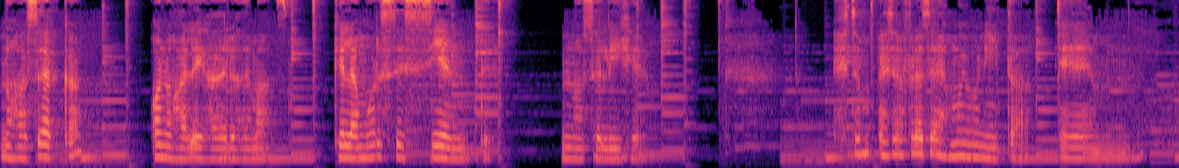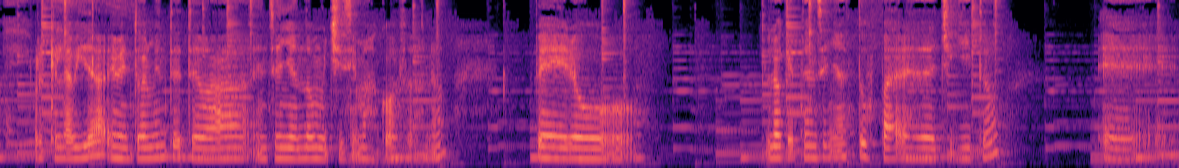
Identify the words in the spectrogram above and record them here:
nos acerca o nos aleja de los demás, que el amor se siente, no se elige. esta frase es muy bonita. Em, porque la vida eventualmente te va enseñando muchísimas cosas, ¿no? Pero lo que te enseñan tus padres desde chiquito eh,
